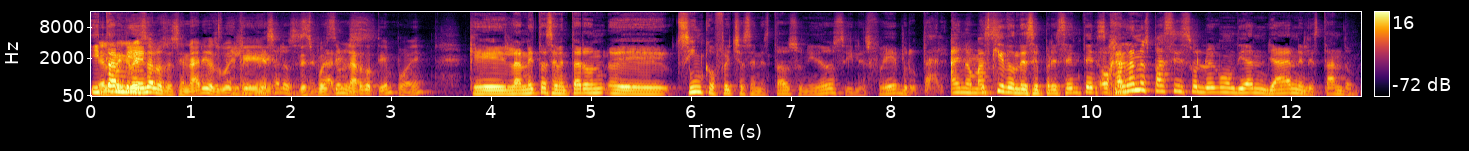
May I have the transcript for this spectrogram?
Y el también regreso a los escenarios, güey, El que regreso a los después de un largo tiempo, ¿eh? Que la neta se aventaron eh, cinco fechas en Estados Unidos y les fue brutal. Ay, no más. Es que donde se presenten, Es ojalá que- nos pase eso luego un día ya en el stand-up.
